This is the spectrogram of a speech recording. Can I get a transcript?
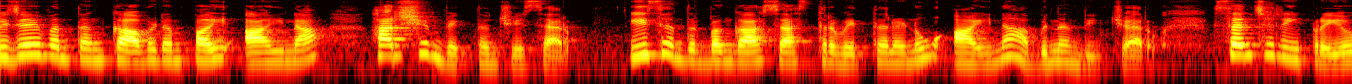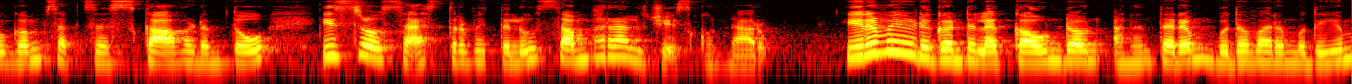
విజయవంతం కావడంపై ఆయన హర్షం వ్యక్తం చేశారు. ఈ సందర్భంగా శాస్త్రవేత్తలను ఆయన అభినందించారు. సెంచరీ ప్రయోగం సక్సెస్ కావడంతో ఇస్రో శాస్త్రవేత్తలు సంబరాలు చేసుకున్నారు. ఇరవై ఏడు గంటల కౌంట్ డౌన్ అనంతరం బుధవారం ఉదయం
